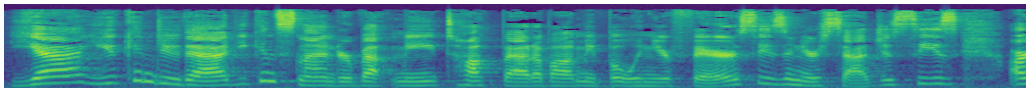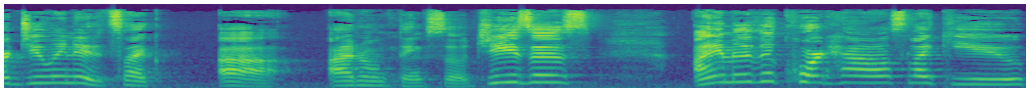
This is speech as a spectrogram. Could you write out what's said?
Yeah, you can do that. You can slander about me, talk bad about me. But when your Pharisees and your Sadducees are doing it, it's like, uh, I don't think so. Jesus, I am in the courthouse like you,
